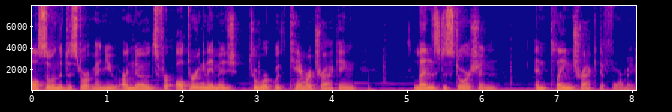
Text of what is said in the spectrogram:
Also in the Distort menu are nodes for altering an image to work with camera tracking, lens distortion, and plane track deforming.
